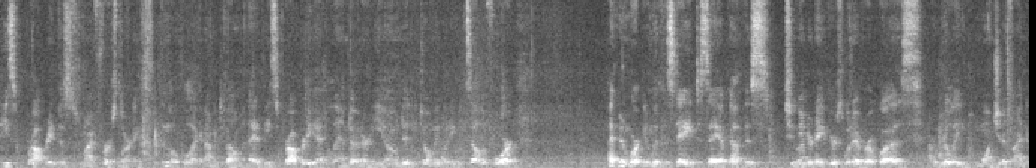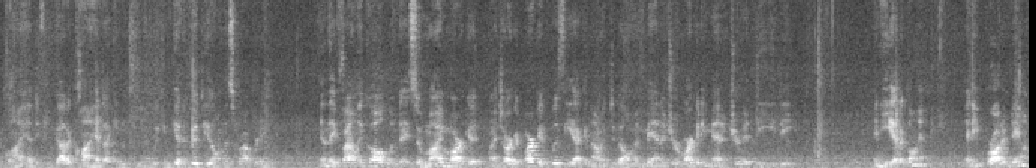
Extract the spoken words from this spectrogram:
piece of property, this was my first learnings in local economic development. I had a piece of property, I had a landowner, he owned it, he told me what he would sell it for. I've been working with the state to say, I've got this 200 acres, whatever it was. I really want you to find a client. If you've got a client, I can, you know, we can get a good deal on this property. And they finally called one day. So my market, my target market was the economic development manager, marketing manager at DED. And he had a client, and he brought him down.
